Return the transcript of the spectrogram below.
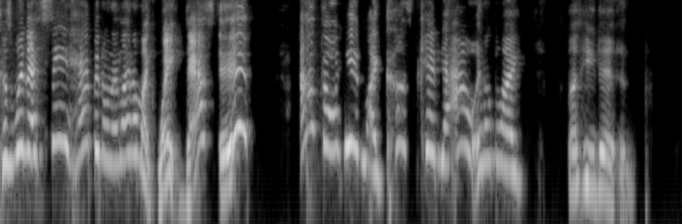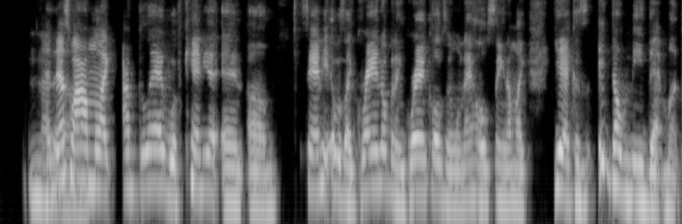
because when that scene happened on that night, I'm like, wait, that's it? I thought he'd like cussed Kenya out. And I'm like, but he didn't. Not and that's why I'm like, I'm glad with Kenya and um Sanya. It was like grand opening, and grand closing on that whole scene. I'm like, yeah, because it don't need that much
